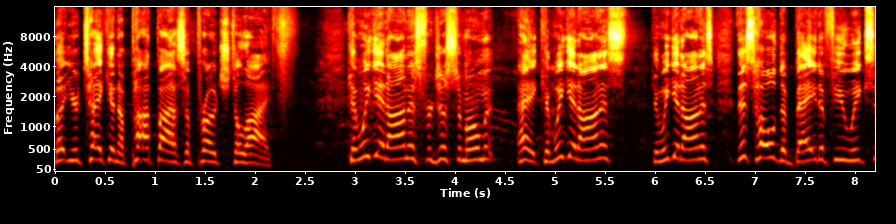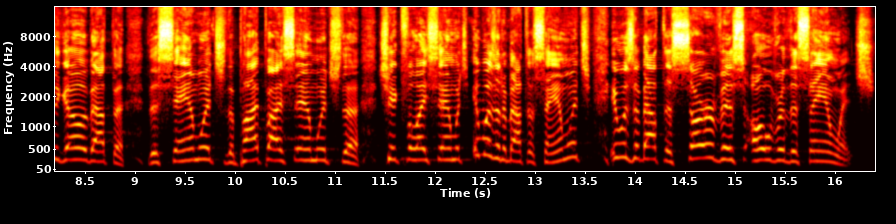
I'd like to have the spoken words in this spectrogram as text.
but you're taking a Popeye's approach to life. Can we get honest for just a moment? Hey, can we get honest? Can we get honest? This whole debate a few weeks ago about the, the sandwich, the Popeye sandwich, the Chick fil A sandwich, it wasn't about the sandwich. It was about the service over the sandwich.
